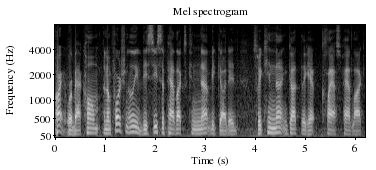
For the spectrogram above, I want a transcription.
All right, we're back home, and unfortunately, the CISA padlocks cannot be gutted, so we cannot gut the class padlock.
